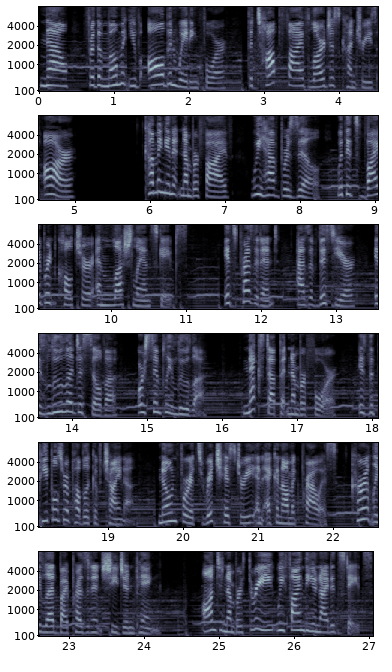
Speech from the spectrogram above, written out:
Now, for the moment you've all been waiting for, the top five largest countries are... Coming in at number five, we have Brazil, with its vibrant culture and lush landscapes. Its president, as of this year, is Lula da Silva, or simply Lula. Next up at number four is the People's Republic of China, known for its rich history and economic prowess, currently led by President Xi Jinping. On to number three, we find the United States,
